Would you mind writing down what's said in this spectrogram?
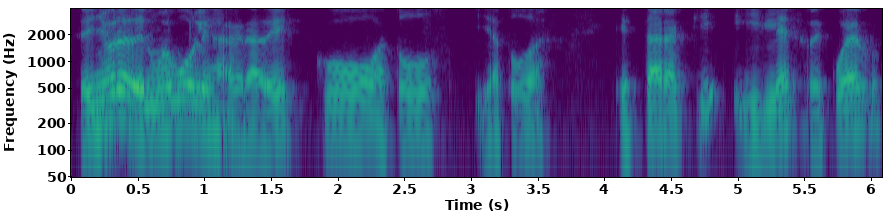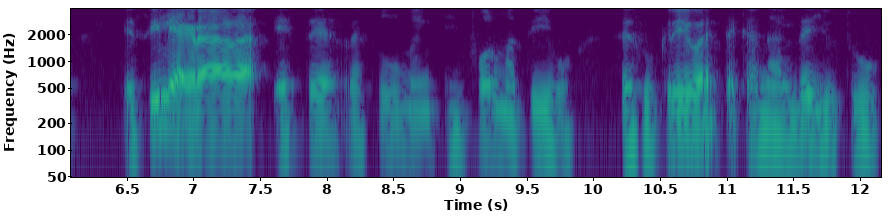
Señores, de nuevo les agradezco a todos y a todas estar aquí y les recuerdo que si le agrada este resumen informativo, se suscriba a este canal de YouTube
